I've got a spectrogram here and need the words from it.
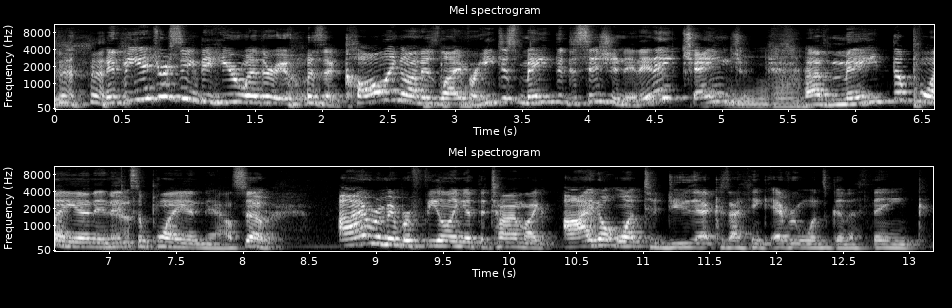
It'd be interesting to hear whether it was a calling on his life or he just made the decision and it ain't changing. I've made the plan and it's a plan now. So I remember feeling at the time like I don't want to do that because I think everyone's going to think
